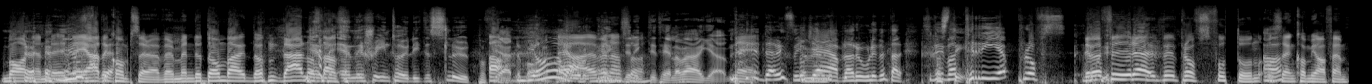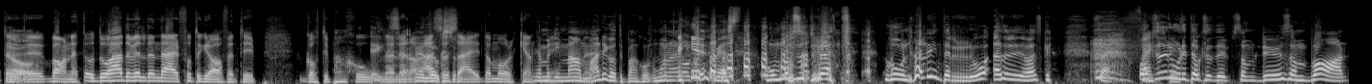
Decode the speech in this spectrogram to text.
barnen när jag hade det. kompisar över. Men de, de bara, de, där någonstans... En, energin tar ju lite slut på Ja. fjärde barnet. Ja, ja, men inte alltså. riktigt hela vägen. Det Nej. där är så jävla roligt. Vänta. Så det Fast var det- tre proffs... Det var fyra proffsfoton och sen kom jag femte Ja. eh, barnet och då hade väl den där fotografen typ gått i pension Exakt. eller något. Eller Alltså också- så här, de orkar inte Ja men din mamma Nej. hade gått i pension, hon hade orkat inte mest. Hon var så trött. Hon hade inte råd. Alltså, det var ska, så här. Också roligt också, typ, som du som barn,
